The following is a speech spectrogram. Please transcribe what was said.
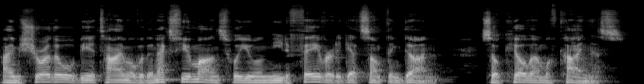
I am sure there will be a time over the next few months where you will need a favor to get something done, so kill them with kindness.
